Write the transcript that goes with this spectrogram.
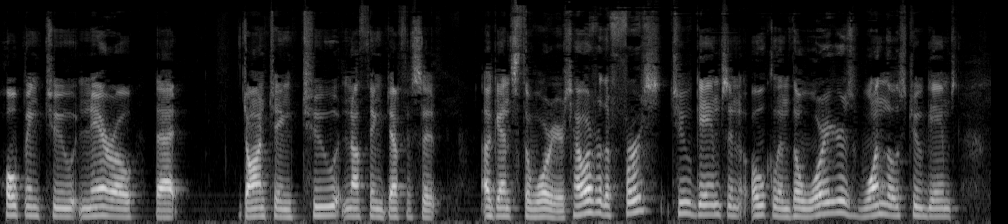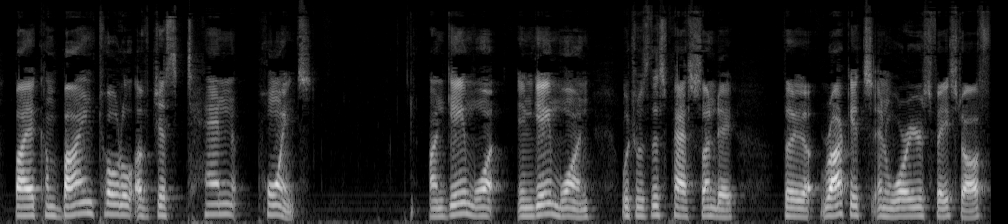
hoping to narrow that daunting 2 nothing deficit against the Warriors. However, the first two games in Oakland, the Warriors won those two games by a combined total of just 10 points. On game 1 in game 1, which was this past Sunday, the Rockets and Warriors faced off,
